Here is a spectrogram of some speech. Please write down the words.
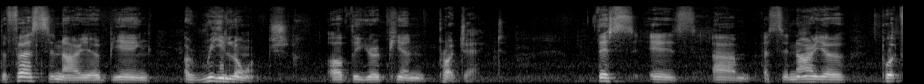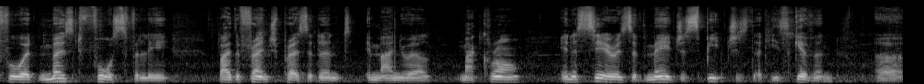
The first scenario being a relaunch of the European project. This is um, a scenario put forward most forcefully by the French President Emmanuel Macron in a series of major speeches that he's given uh,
